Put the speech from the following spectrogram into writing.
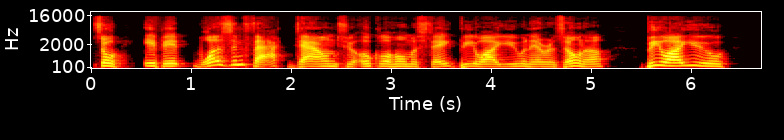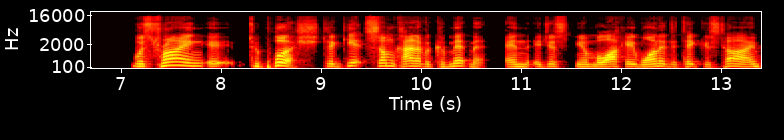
So if it was in fact down to Oklahoma State, BYU, and Arizona, BYU was trying eh, to push to get some kind of a commitment. And it just, you know, Malake wanted to take his time.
